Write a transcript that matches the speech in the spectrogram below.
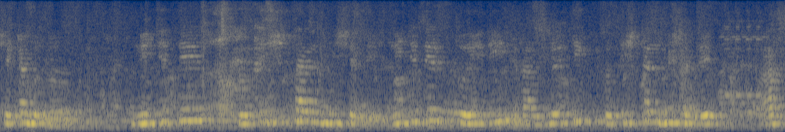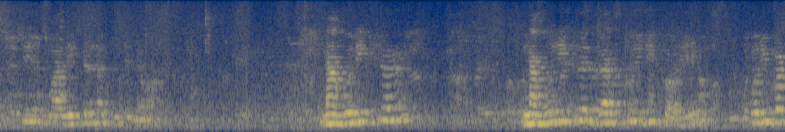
সেটা হলো নিজেদের প্রতিষ্ঠান হিসেবে, নিজেদের তৈরি রাজনৈতিক প্রতিষ্ঠান হিসেবে রাষ্ট্রের মালিকানা বুঝে নেওয়া। নাগরিকরা নাগরিকরা যা তৈরি করে পরিবার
